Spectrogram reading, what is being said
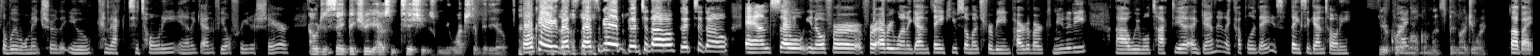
So we will make sure that you connect to Tony. And again, feel free to share. I would just say, make sure you have some tissues when you watch the video. okay, that's that's good. Good to know. Good to know. And so, you know, for for everyone, again, thank you so much for being part of our community. Uh, we will talk to you again in a couple of days. Thanks again, Tony. You're quite Bye. welcome. It's been my joy. Bye bye.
